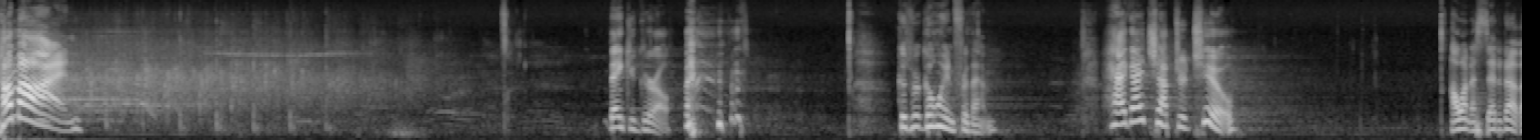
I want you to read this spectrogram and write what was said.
Come on. Thank you, girl. Because we're going for them. Haggai chapter 2. I want to set it up.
